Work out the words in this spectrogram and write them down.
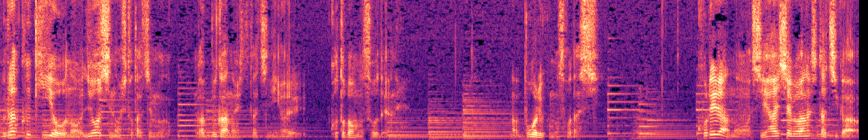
ブラック企業の上司の人たちも部下の人たちに言われる言葉もそうだよね、まあ、暴力もそうだしこれらの支配者側の人たちが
